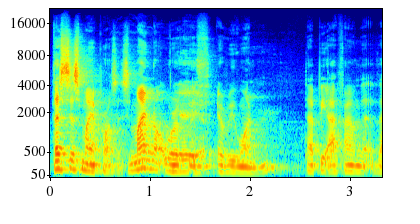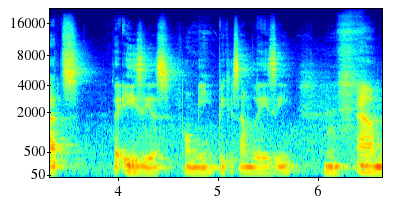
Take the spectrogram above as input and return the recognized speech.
that's just my process. It might not work Yeah, with everyone, That be I found that that's the easiest for me because I'm lazy. Hmm. Um,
